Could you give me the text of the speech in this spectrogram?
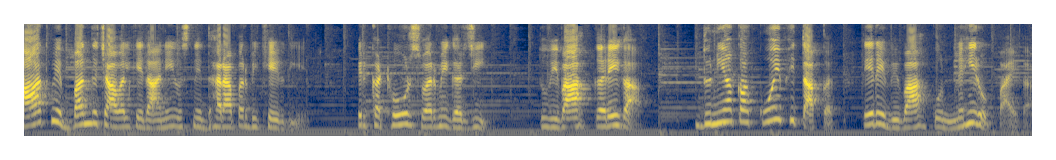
हाथ में बंद चावल के दाने उसने धरा पर बिखेर दिए। फिर कठोर स्वर में गरजी, तू विवाह करेगा। दुनिया का कोई भी ताकत तेरे विवाह को नहीं रोक पाएगा।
